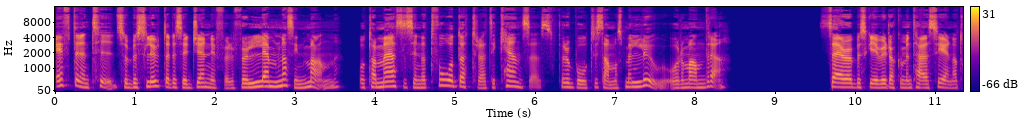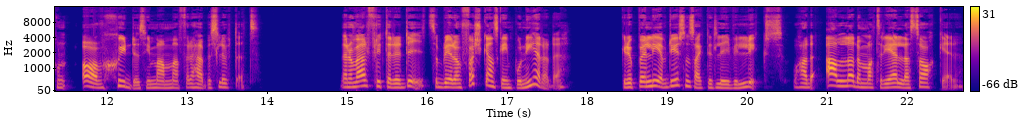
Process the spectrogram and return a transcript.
Efter en tid så beslutade sig Jennifer för att lämna sin man och ta med sig sina två döttrar till Kansas för att bo tillsammans med Lou och de andra. Sarah beskriver i dokumentärserien att hon avskydde sin mamma för det här beslutet. När de väl flyttade dit så blev de först ganska imponerade. Gruppen levde ju som sagt ett liv i lyx och hade alla de materiella saker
